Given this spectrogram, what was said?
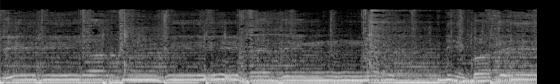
දිරියක් දී වැදින්න නිබදේ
